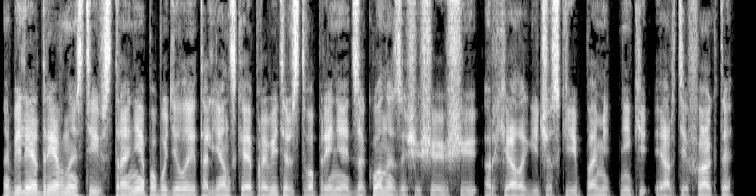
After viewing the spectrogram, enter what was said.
Обилие древностей в стране побудило итальянское правительство принять законы, защищающие археологические памятники и артефакты,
